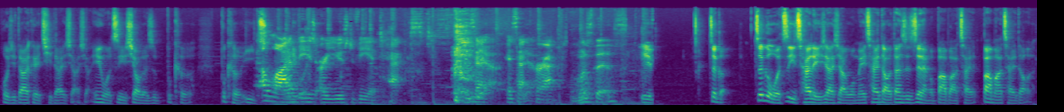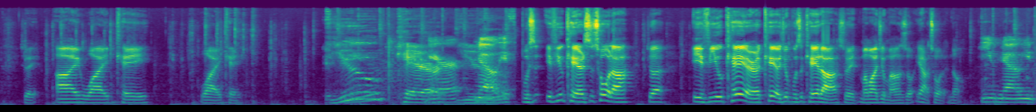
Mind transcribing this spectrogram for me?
或许大家可以期待一下下，因为我自己笑的是不可不可抑制。 a lot of Anyway these are used via text. Is that Yeah, is that yeah. correct? What's this? 这个这个我自己猜了一下下，我没猜到，但是这两个爸爸猜爸妈猜到了，所以 I Y K Y K。 If you care, Care. you No, if 不是 if you care 是错啦，就 if you care care 就不是 K 啦，所以妈妈就马上说呀错了 no。 you know you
